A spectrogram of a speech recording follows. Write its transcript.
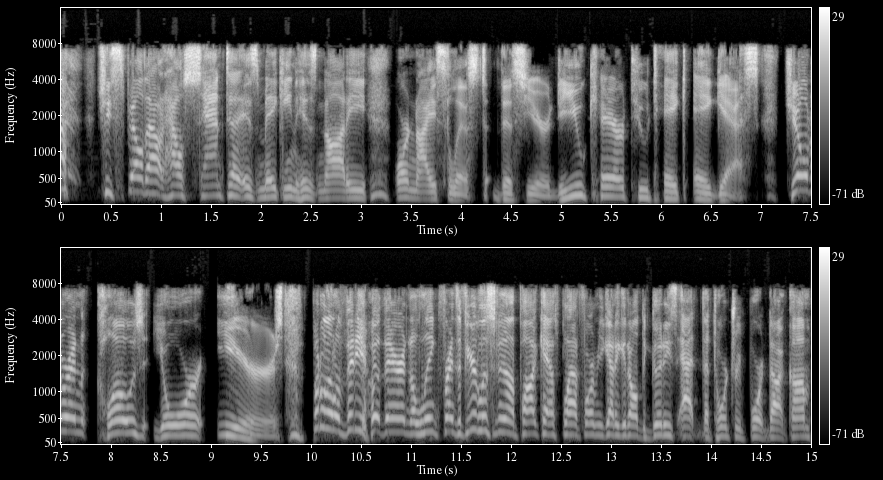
she spelled out how Santa is making his naughty or nice list this year. Do you care to take a guess? Children, close your ears. Put a little video there in the link, friends. If you're listening on a podcast platform, you got to get all the goodies at thetorchreport.com.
